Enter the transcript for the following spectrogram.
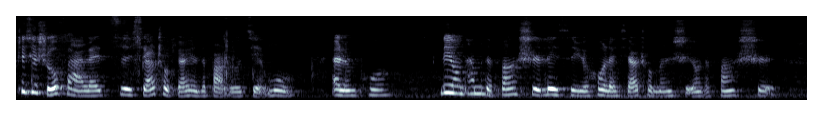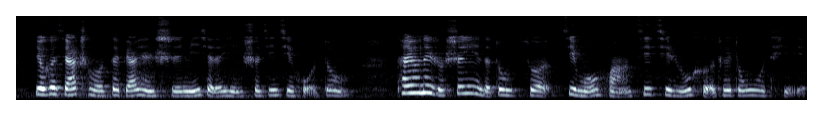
这些手法来自小丑表演的保留节目。爱伦坡。利用他们的方式类似于后来小丑们使用的方式。有个小丑在表演时明显的影射经济活动，他用那种生硬的动作，既模仿机器如何推动物体，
